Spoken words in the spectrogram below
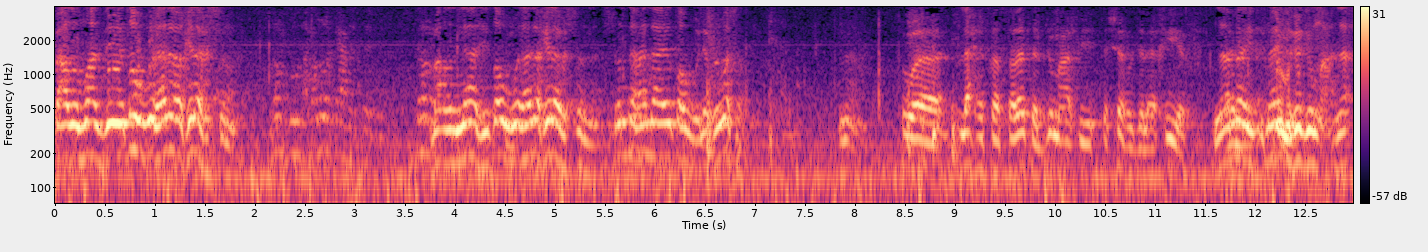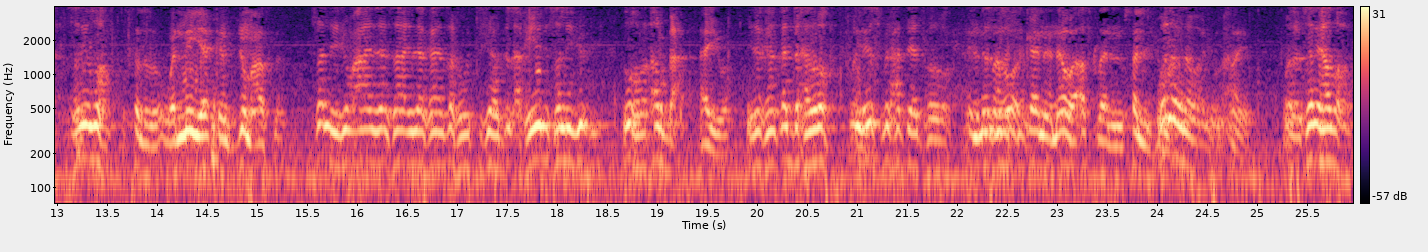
بعض المؤذنين يطول هذا خلاف السنة. بعض الناس يطول هذا خلاف السنة. السنة لا يطول يكون وسط. نعم. هو لحق صلاة الجمعة في التشهد الأخير. لا ما يدرك الجمعة لا صلي ظهر والنية كانت جمعة أصلا. يصلي جمعة إذا إذا كان يدركه التشهد الأخير يصلي ظهرا أربعة أيوه. إذا كان قد دخل الوقت ولا يصبر حتى يدخل الوقت. إنما هو كان نوى أصلا أن يصلي الجمعة. ولا نوى جمعة أيوه ولا يصليها ظهر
